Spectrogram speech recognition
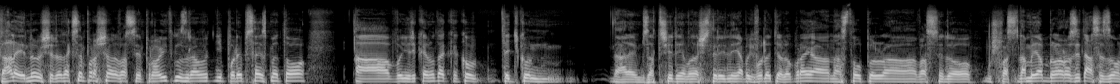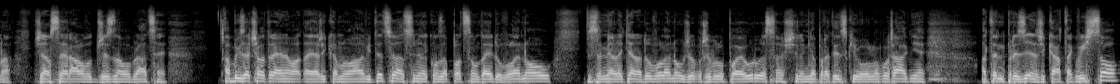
Tahle jednoduše, no, tak jsem prošel vlastně prohlídku zdravotní, podepsali jsme to a oni říkají, no tak jako teď já nevím, za tři dny nebo za čtyři dny, abych odletěl do Prahy a nastoupil na, vlastně do, už vlastně tam byla rozjetá sezóna, že tam se hrálo od března v obráce. Abych začal trénovat a já říkám, no ale víte co, já jsem měl jako zaplacenou tady dovolenou, že jsem měl letět na dovolenou, že protože byl po euru, já jsem ještě neměl prakticky volno pořádně. A ten prezident říká, tak víš co,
